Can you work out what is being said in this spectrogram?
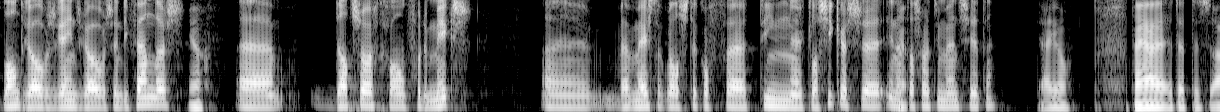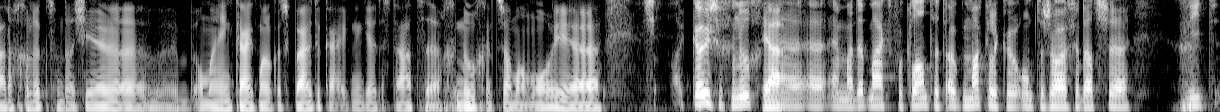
Land Rovers, Range Rovers en Defenders. Ja. Dat zorgt gewoon voor de mix. Eh, we hebben meestal ook wel een stuk of eh, tien eh, klassiekers in Ja. het assortiment zitten. ja joh. Nou ja, dat is aardig gelukt. Want als je eh, om me heen kijkt, maar ook als ik buiten kijk, denk ja, er staat genoeg. Het is allemaal mooi. Het is keuze genoeg. Ja. en, maar dat maakt voor klanten het ook makkelijker om te zorgen dat ze niet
